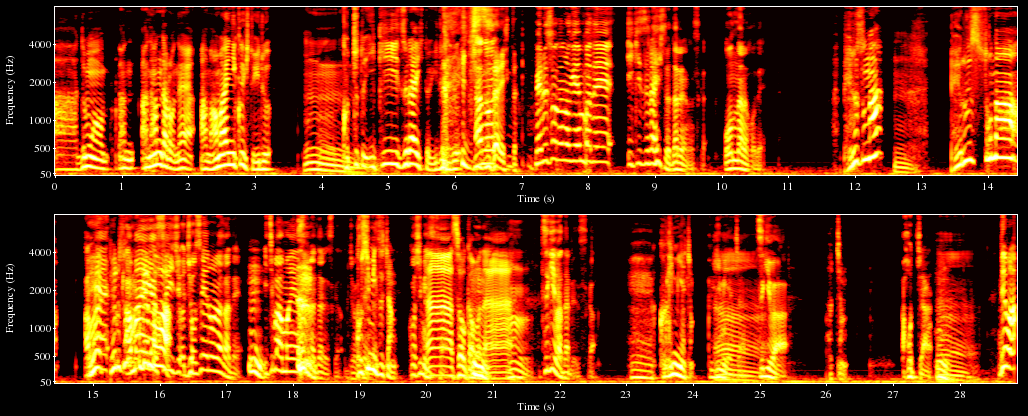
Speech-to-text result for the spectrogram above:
あーでもああなんだろうね。あ甘えにくい人いる、ーうん。こちょっと生きづらい人いる。い る生きづらい人。ペルソナの現場で生きづらい人は誰なんですか？女の子で。ペルソナ？うん。ペルソナ？甘ええペルソナの甘えやすい女女性の中で。うん。一番甘えやすいのは誰ですか？小清水ちゃん。小清水さああそうかもん、な、うん、次は誰ですか？えー、釘宮ちゃん。釘宮ちゃん。次は？ほっちゃん。ほっちゃんうん。うん。でもあ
